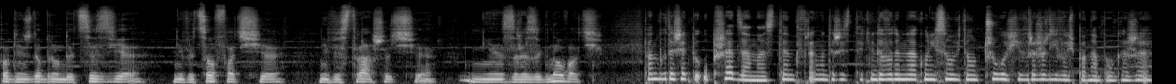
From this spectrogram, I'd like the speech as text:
podjąć dobrą decyzję, nie wycofać się, nie wystraszyć się, nie zrezygnować. Pan Bóg też jakby uprzedza nas. Ten fragment też jest takim dowodem na taką niesamowitą czułość i wrażliwość Pana Boga, że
